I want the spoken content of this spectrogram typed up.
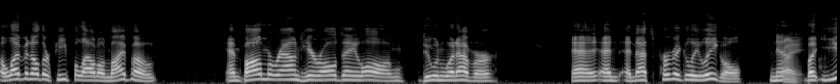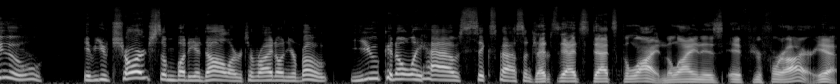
11 other people out on my boat and bomb around here all day long doing whatever. And and, and that's perfectly legal. No. Right. But you, if you charge somebody a dollar to ride on your boat, you can only have six passengers. That's that's that's the line. The line is if you're for hire, yeah.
